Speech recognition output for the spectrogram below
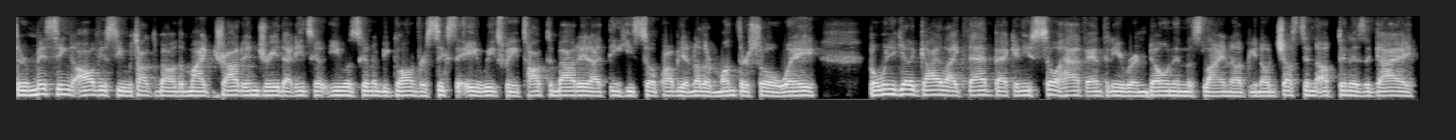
They're missing. Obviously, we talked about the Mike Trout injury that he's he was going to be gone for six to eight weeks when he talked about it. I think he's still probably another month or so away. But when you get a guy like that back, and you still have Anthony Rendon in this lineup, you know Justin Upton is a guy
